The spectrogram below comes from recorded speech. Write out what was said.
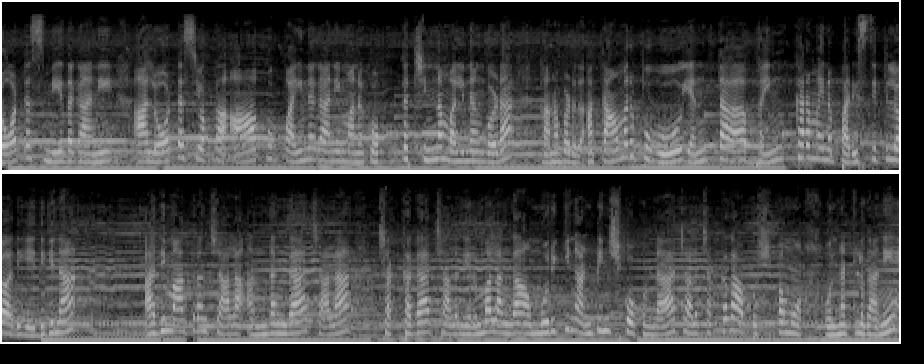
లోటస్ మీద కానీ ఆ లోటస్ యొక్క ఆకు పైన కానీ మనకు ఒక్క చిన్న మలినం కూడా కనబడదు. ఆ తామర పువ్వు ఎంత భయంకరమైన పరిస్థితిలో అది ఎదిగినా అది మాత్రం చాలా అందంగా చాలా చక్కగా చాలా నిర్మలంగా ఆ మురికిని అంటించుకోకుండా చాలా చక్కగా ఆ పుష్పము ఉన్నట్లుగానే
